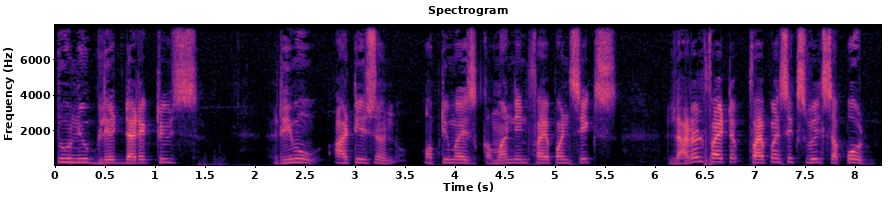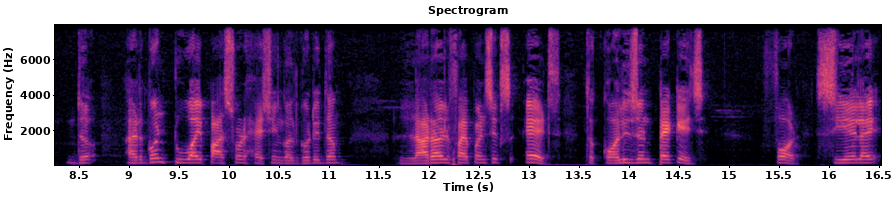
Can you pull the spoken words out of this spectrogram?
two new blade directives, remove artisan optimize command in 5.6. Laravel 5.6 will support the Argon 2i password hashing algorithm. Laravel 5.6 adds the collision package for CLI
